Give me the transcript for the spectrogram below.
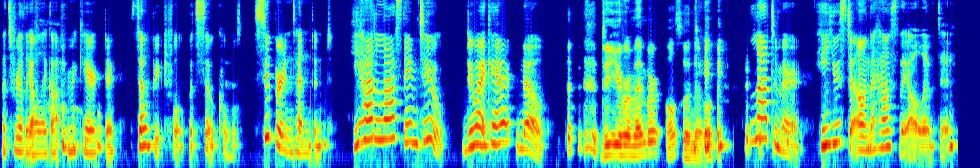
That's really all I got from her character. So beautiful, but so cold. Superintendent, he had a last name too. Do I care? No. Do you remember? Also no. Latimer, he used to own the house they all lived in.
